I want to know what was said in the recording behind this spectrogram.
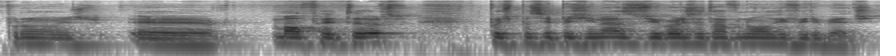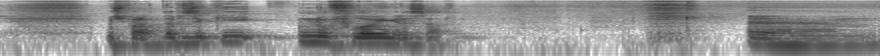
por uns uh, malfeitores, depois passei para ginásios e agora já estava no Oliveira Bench. Mas pronto, estamos aqui no flow engraçado. Um,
